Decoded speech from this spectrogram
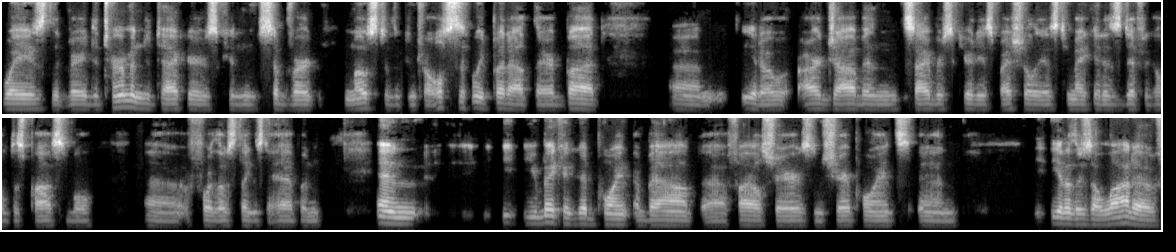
ways that very determined attackers can subvert most of the controls that we put out there, but um, you know, our job in cybersecurity, especially, is to make it as difficult as possible uh, for those things to happen. And you make a good point about uh, file shares and SharePoints, and you know, there's a lot of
